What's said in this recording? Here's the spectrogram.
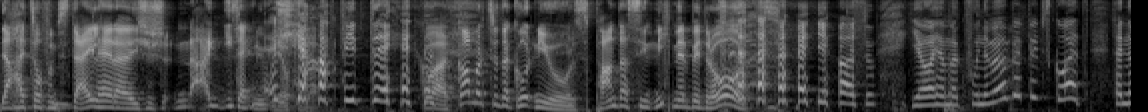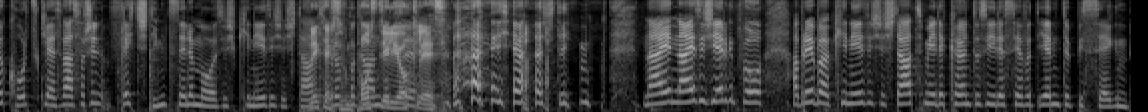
Ja, halt so vom Style her ist es. Nein, ich sag nicht mehr. Okay. Ja, bitte. Gut, kommen wir zu der Good News. Pandas sind nicht mehr bedroht. ja, so. ja, ich habe mir gefunden, wir haben etwas Gutes. Es hat nur kurz gelesen. Was, wahrscheinlich, vielleicht stimmt es nicht einmal. Es ist chinesische Vielleicht hast du Staatspropaganda. Postillon gewesen. gelesen. ja, stimmt. Nein, nein, es ist irgendwo. Aber eben, chinesische Staatsmedien könnte sein, dass sie einfach irgendetwas sagen.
